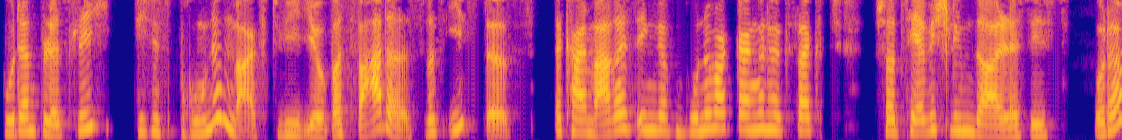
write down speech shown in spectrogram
wo dann plötzlich dieses Brunnenmarkt-Video, was war das? Was ist das? Der Karl Mara ist irgendwie auf den Brunnenmarkt gegangen und hat gesagt, schaut her, wie schlimm da alles ist, oder?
